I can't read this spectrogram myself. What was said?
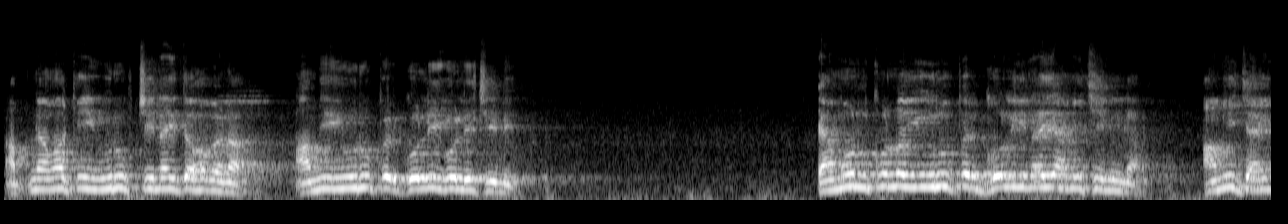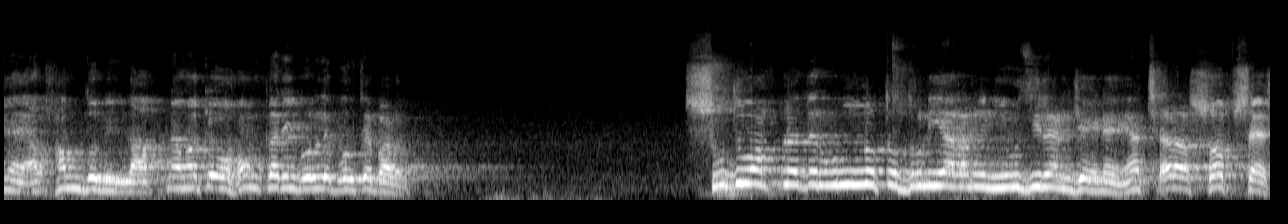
আপনি আমাকে ইউরোপ চিনাইতে হবে না। আমি ইউরোপের গলি গলি চিনি। এমন কোন ইউরোপের গলি নাই আমি চিনি না। আমি যাই নাই, আলহামদুলিল্লাহ। আপনি আমাকে অহংকারী বললে বলতে পারেন। শুধু আপনাদের উন্নত দুনিয়ার আমি নিউজিল্যান্ড যাই নাই, এছাড়া সব শেষ।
